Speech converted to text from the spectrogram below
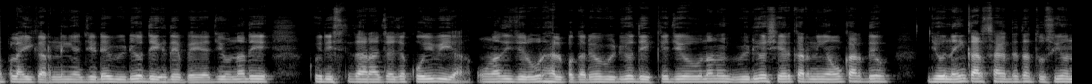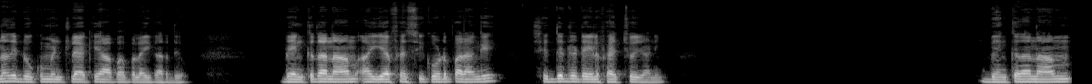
ਅਪਲਾਈ ਕਰਨੀ ਹੈ ਜਿਹੜੇ ਵੀਡੀਓ ਦੇਖਦੇ ਪਏ ਆ, ਜੇ ਉਹਨਾਂ ਦੇ ਕੋਈ ਰਿਸ਼ਤੇਦਾਰਾਂ ਚ ਜਾਂ ਕੋਈ ਵੀ ਆ, ਉਹਨਾਂ ਦੀ ਜਰੂਰ ਹੈਲਪ ਕਰਿਓ ਵੀਡੀਓ ਦੇਖ ਕੇ। ਜੇ ਉਹਨਾਂ ਨੂੰ ਵੀਡੀਓ ਸ਼ੇਅਰ ਕਰਨੀ ਆ, ਉਹ ਕਰ ਦਿਓ। ਜੇ ਉਹ ਨਹੀਂ ਕਰ ਸਕਦੇ ਤਾਂ ਤੁਸੀਂ ਉਹਨਾਂ ਦੇ ਡਾਕੂਮੈਂਟ ਲੈ ਕੇ ਆਪ ਅਪਲਾਈ ਕਰ ਦਿਓ। ਬੈਂਕ ਦਾ ਨਾਮ ਆਈਐਫਐਸਸੀ ਕੋਡ ਭਰਾਂਗੇ, ਸਿੱਧੇ ਡਿਟੇਲ ਫੈਚ ਹੋ ਜਾਣੀ। ਬੈਂਕ ਦਾ ਨਾਮ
